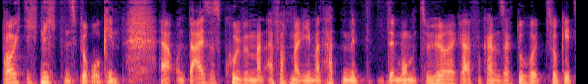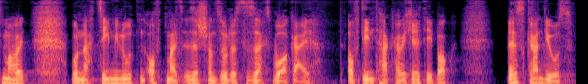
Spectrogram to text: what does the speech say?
bräuchte ich nicht ins Büro gehen. Ja, und da ist es cool, wenn man einfach mal jemand hat, mit dem man zum Hörer greifen kann und sagt, du, heute, so geht's mir heute. Und nach zehn Minuten oftmals ist es schon so, dass du sagst, boah, geil, auf den Tag habe ich richtig Bock. Das ist grandios.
